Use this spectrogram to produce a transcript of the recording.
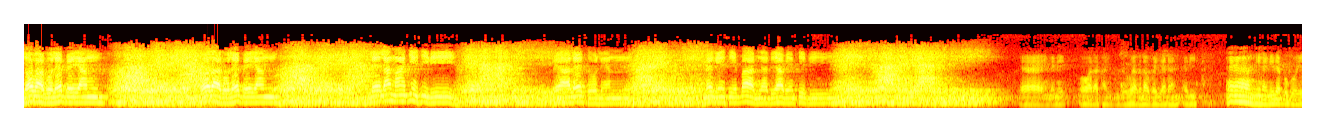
လောဘကိုလည်းပယ်ရန်ဒေါသကိုလည်းပယ်ရန်လေလမ်းမှာကျင့်ရှိသည် ဘယ်ဟာလဲဆိုလျင်မဲ့ခင်ရှိပါမြတ်တရားပင်ဖြစ်သည်အဲနည်းနည်းဩဝါဒခံယူလို့ကလည်းတော့ပဲရတာအဲဒီအဲနေနိုင်နေတဲ့ပုဂ္ဂိုလ်တွေ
